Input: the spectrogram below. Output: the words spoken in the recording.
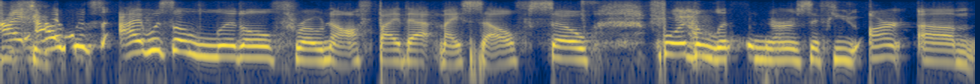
I, I, was I was a little thrown off by that myself. So for the listeners, if you aren't um,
